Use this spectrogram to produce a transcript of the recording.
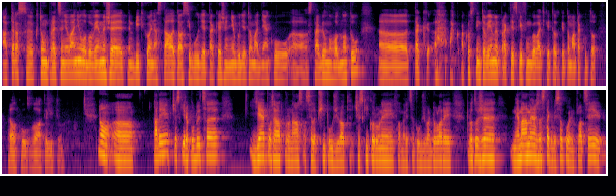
A teraz k tomu preceňovaniu, lebo vieme, že ten bitcoin a stále to asi bude také, že nebude to mať nejakú uh, stabilnú hodnotu. Uh, tak ako, s týmto vieme prakticky fungovať, keď to, keď to má takúto veľkú volatilitu? No, uh, tady v České republice je pořád pro nás asi lepší používat české koruny, v Americe používat dolary, protože nemáme až zase tak vysokou inflaci.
